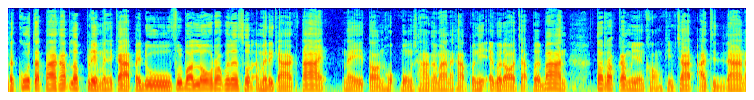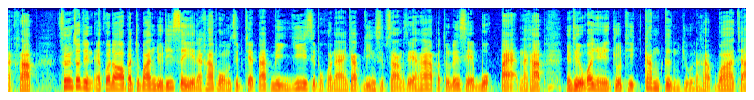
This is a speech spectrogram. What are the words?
และคู่ตัดมาครับเราเปลี่ยนบรรยากาศไปดูฟุตบอลโลกรอบคัดเลือกโซนอเมริกาใต้ในตอน6โมงเช้ากันบ้างนะครับ วันนี้เอกวาดอร์จะเปิดบ้านต้อนรับการมาเยือนของทีมชาติอาร์เจนตินานะครับ ซึ่งเจ้าถิ่นเอกวาดอร์ปัจจุบันอยู่ที่ 4 นะครับ ผม 17 นัดมี 26 คะแนนครับ ยิง 13 เสีย 5 ประตูได้เสียบวก 8 นะครับ ยังถือว่าอยู่ในจุดที่ก้ากึ่งอยู่นะครับ ว่าจะ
